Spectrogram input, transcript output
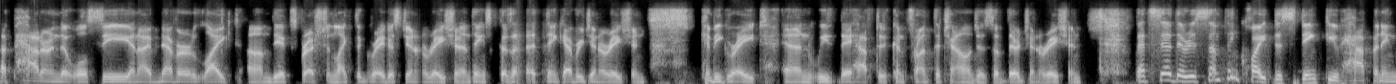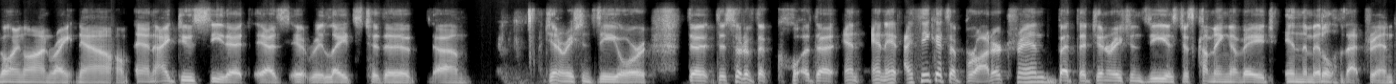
a pattern that we'll see and i've never liked um, the expression like the greatest generation and things because i think every generation can be great and we they have to confront the challenges of their generation. That said there is something quite distinctive happening going on right now and i do see that as it relates to the um, Generation Z or the the sort of the the and and it, I think it's a broader trend, but the Generation Z is just coming of age in the middle of that trend,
